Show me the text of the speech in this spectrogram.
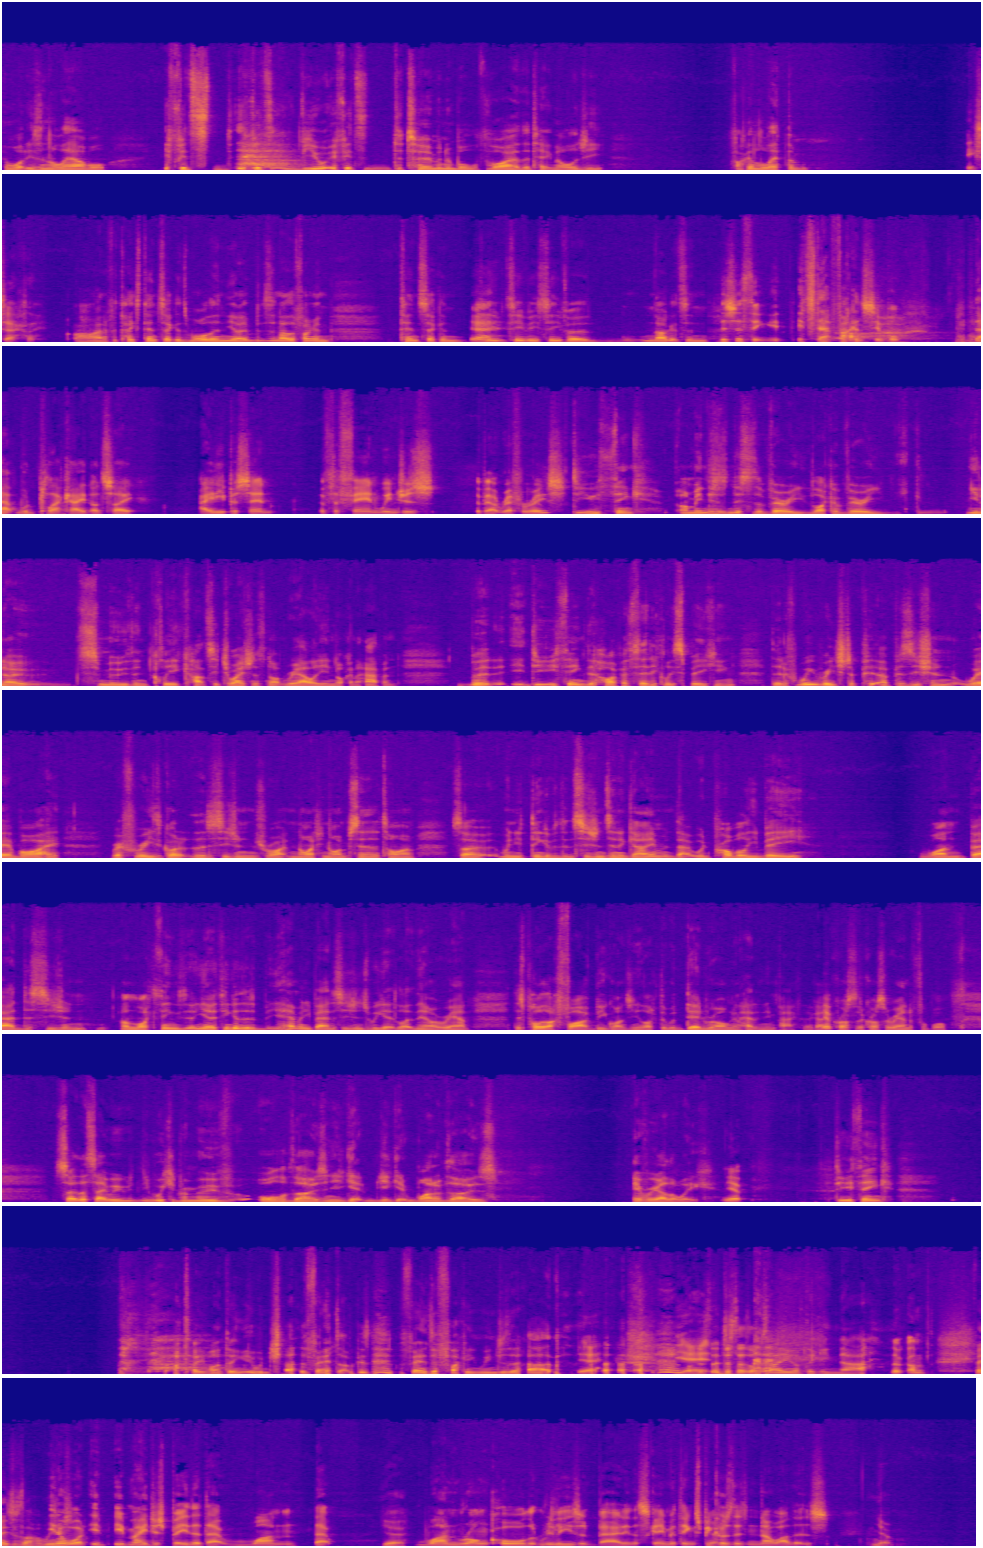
and what isn't allowable if it's if it's view if it's determinable via the technology, fucking let them. Exactly. Oh, and if it takes ten seconds more, then you know it's another fucking 10 second Yeah. T- TVC for Nuggets and This is the thing. It, it's that fucking simple. That would placate, I'd say, eighty percent of the fan whinges about referees. do you think? I mean, this is this is a very like a very you know smooth and clear cut situation. It's not reality and not going to happen. But do you think that hypothetically speaking, that if we reached a, p- a position whereby referees got the decisions right 99% of the time, so when you think of the decisions in a game, that would probably be one bad decision on like things you know think of the how many bad decisions we get like now around there's probably like five big ones you know like that were dead wrong and had an impact okay Yep. across across a round of football so let's say we we could remove all of those and you get you get one of those every other week Yep. do you think I'll tell you one thing, it wouldn't shut the fans up because the fans are fucking whingers at heart. Yeah. Yeah. Just, just as I'm saying, I'm thinking, nah. Look, I'm. Fans just love a whinge. You know what? It, it may just be that that one that Yeah, one wrong call that really isn't bad in the scheme of things because there's no others. yeah.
